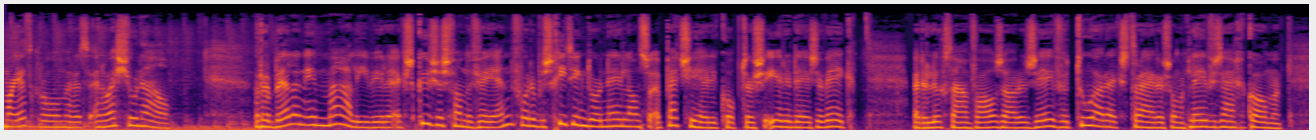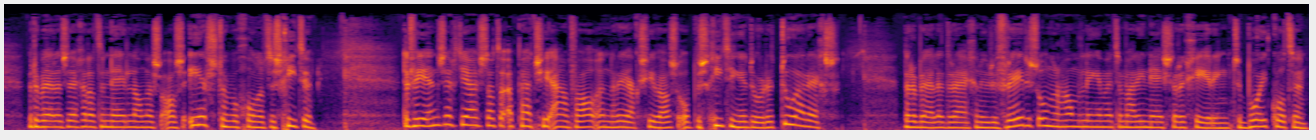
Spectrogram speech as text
Mariette Krol met het NOS Journaal. Rebellen in Mali willen excuses van de VN voor de beschieting door Nederlandse Apache-helikopters eerder deze week. Bij de luchtaanval zouden zeven Tuareg-strijders om het leven zijn gekomen. De rebellen zeggen dat de Nederlanders als eerste begonnen te schieten. De VN zegt juist dat de Apache-aanval een reactie was op beschietingen door de Tuaregs. De rebellen dreigen nu de vredesonderhandelingen met de Malinese regering te boycotten.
